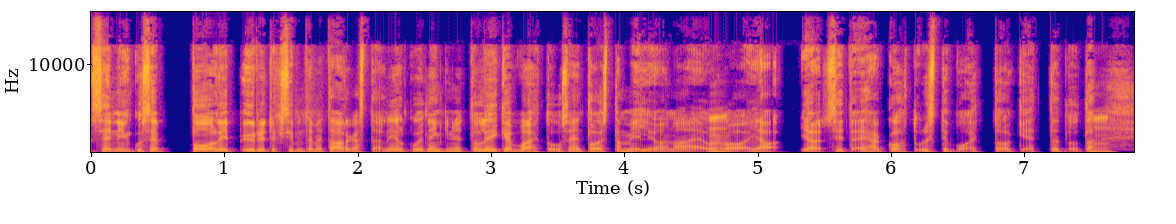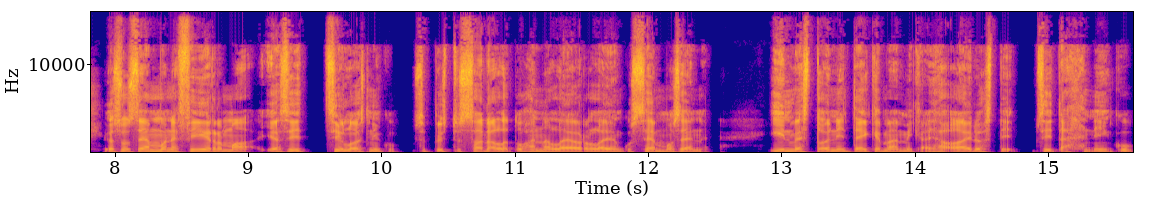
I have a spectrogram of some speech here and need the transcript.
se, niin kuin se puoli yrityksiä, mitä me tarkastellaan, niillä kuitenkin nyt on liikevaihto usein toista miljoonaa euroa mm. ja, ja sitä ihan kohtuullisesti voittoakin. Että tota, mm. Jos on semmoinen firma ja sit silloin niin kuin se pystyy sadalla tuhannella eurolla jonkun semmoisen investoinnin tekemään, mikä ihan aidosti sitä niin kuin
